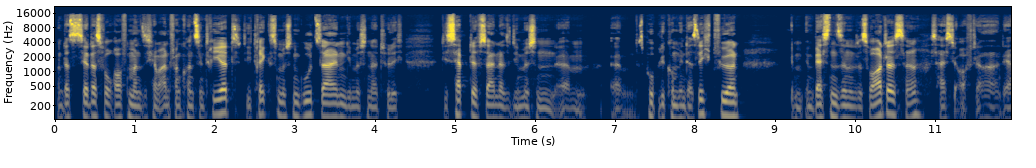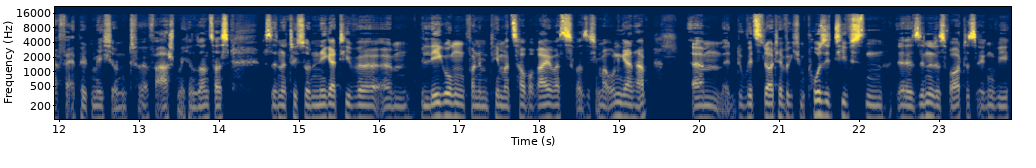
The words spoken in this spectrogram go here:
Und das ist ja das, worauf man sich am Anfang konzentriert. Die Tricks müssen gut sein, die müssen natürlich deceptive sein, also die müssen ähm, ähm, das Publikum hinters Licht führen im, im besten Sinne des Wortes. Ne? Das heißt ja oft, ja, der veräppelt mich und äh, verarscht mich und sonst was. Das sind natürlich so negative ähm, Belegungen von dem Thema Zauberei, was, was ich immer ungern habe. Ähm, du willst die Leute ja wirklich im positivsten äh, Sinne des Wortes irgendwie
